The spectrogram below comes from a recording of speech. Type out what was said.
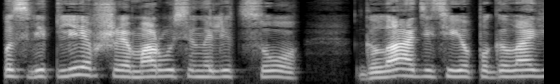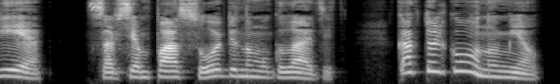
посветлевшее Марусино лицо, гладить ее по голове, совсем по-особенному гладить, как только он умел,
